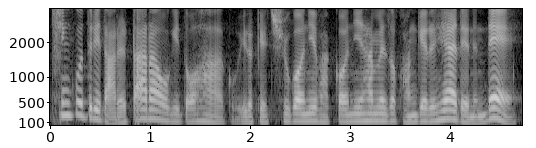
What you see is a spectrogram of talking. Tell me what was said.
친구들이 나를 따라오기도 하고 이렇게 주거니 받거니 하면서 관계를 해야 되는데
